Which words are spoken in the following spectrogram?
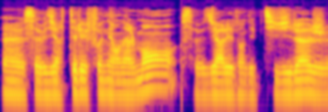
ça veut dire téléphoner en allemand. Ça veut dire aller dans des petits villages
